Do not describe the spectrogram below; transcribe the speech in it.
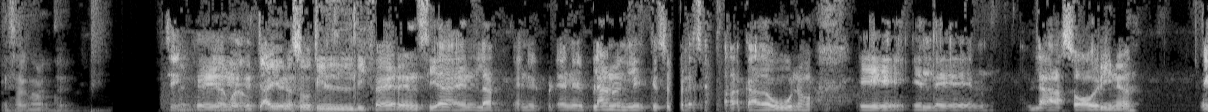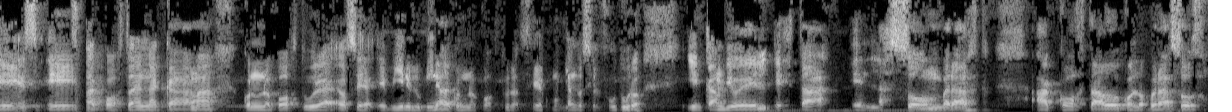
Exactamente. Sí, Eh, eh, bueno, Hay una sutil diferencia en, la, en, el, en el plano en el que se presenta a cada uno. Eh, el de la sobrina es, es acostada en la cama con una postura, o sea, eh, bien iluminada, con una postura así, como mirando hacia el futuro, y en cambio él está en la sombra, acostado con los brazos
